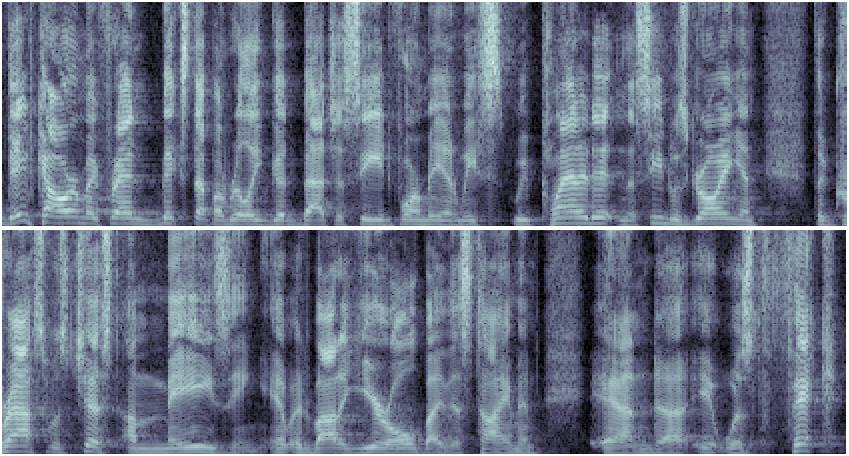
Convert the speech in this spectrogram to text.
Dave Cower, my friend, mixed up a really good batch of seed for me, and we we planted it, and the seed was growing, and the grass was just amazing. It was about a year old by this time, and and uh, it was thick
